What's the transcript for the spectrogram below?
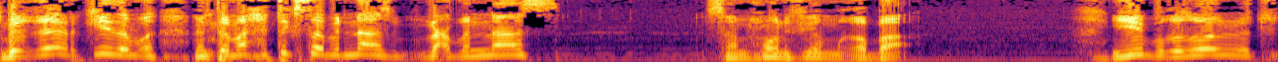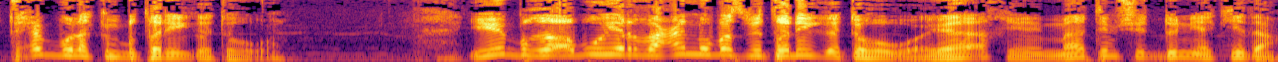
بغير كذا أنت ما حتكسب الناس بعض الناس سامحوني فيهم غباء. يبغى زوجته تحبه لكن بطريقته هو. يبغى أبوه يرضى عنه بس بطريقته هو. يا أخي ما تمشي الدنيا كذا.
